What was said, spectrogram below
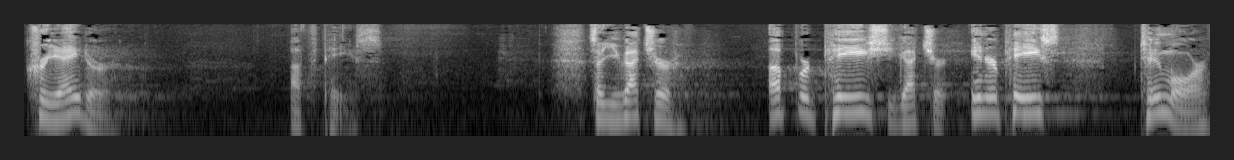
Creator of peace. So you got your upward peace, you got your inner peace, two more.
